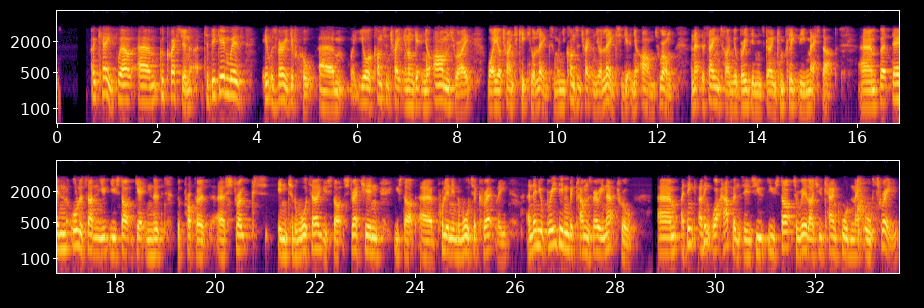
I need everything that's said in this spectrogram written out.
Okay, well, um, good question. To begin with, it was very difficult. Um, you're concentrating on getting your arms right while you're trying to kick your legs. And when you concentrate on your legs, you're getting your arms wrong. And at the same time, your breathing is going completely messed up. Um, but then all of a sudden, you, you start getting the, the proper uh, strokes into the water. You start stretching. You start uh, pulling in the water correctly. And then your breathing becomes very natural. Um, I think I think what happens is you you start to realize you can coordinate all three,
